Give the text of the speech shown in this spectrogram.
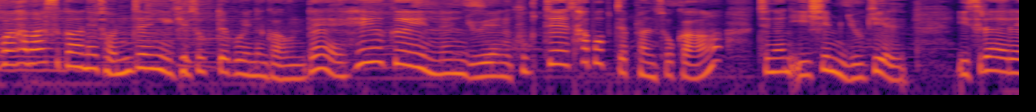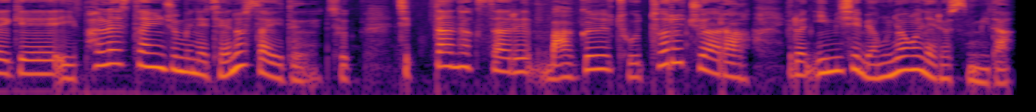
이스라엘과 하마스 간의 전쟁이 계속되고 있는 가운데 헤이그에 있는 유엔 국제사법재판소가 지난 26일 이스라엘에게 이 팔레스타인 주민의 제노사이드, 즉 집단 학살을 막을 조처를 취하라 이런 임시 명령을 내렸습니다.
